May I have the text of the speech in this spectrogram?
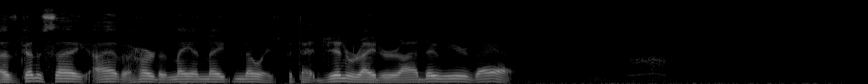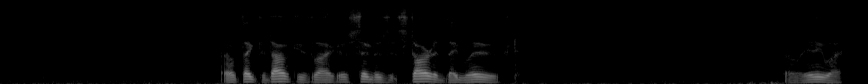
I was gonna say I haven't heard a man-made noise, but that generator, I do hear that. I don't think the donkeys like. As soon as it started, they moved. So anyway,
